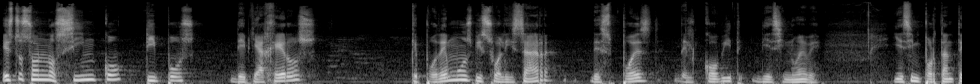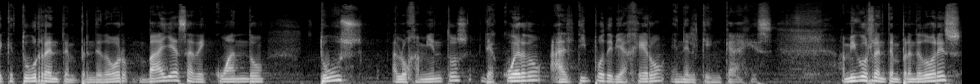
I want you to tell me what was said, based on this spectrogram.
Estos son los cinco tipos de viajeros que podemos visualizar después del COVID-19. Y es importante que tú, renta emprendedor, vayas adecuando tus alojamientos de acuerdo al tipo de viajero en el que encajes. Amigos renta emprendedores,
